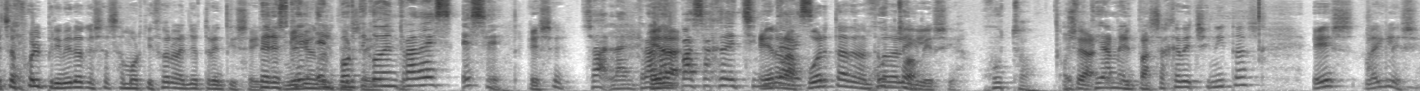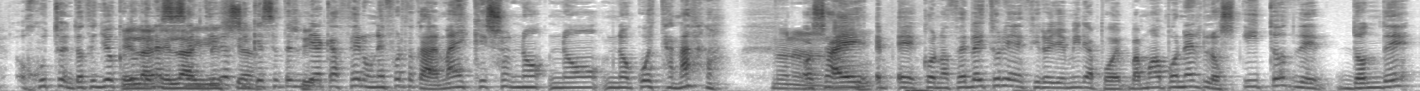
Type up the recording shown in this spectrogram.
Ese fue el primero que se desamortizó en el año 36. Pero es que el 1936. pórtico de entrada es ese. Ese. O sea, la entrada Era- al pasaje de Chinitas Era la puerta de la entrada de la justo, iglesia. Justo. O sea, el pasaje de Chinitas es la iglesia. Justo, entonces yo creo En la- que en ese en sentido iglesia, sí que se tendría sí. que hacer un esfuerzo, que además es que eso no, no, no cuesta nada. No, no, o no, sea, no. es, eh, eh, conocer la historia y decir, oye, mira, pues vamos a poner los hitos de dónde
